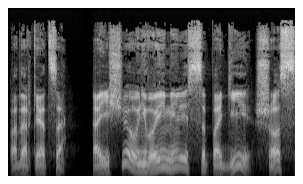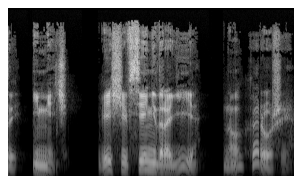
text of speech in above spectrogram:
подарки отца, а еще у него имелись сапоги, шоссы и меч. Вещи все недорогие, но хорошие.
